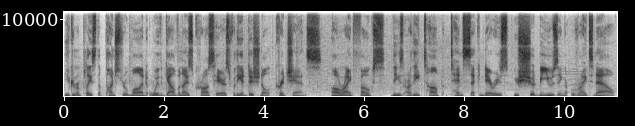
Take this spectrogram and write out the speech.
you can replace the punch through mod with galvanized crosshairs for the additional crit chance. Alright folks, these are the top 10 secondaries you should be using right now.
